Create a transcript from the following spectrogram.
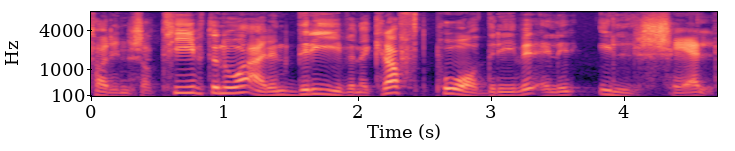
tar initiativ til noe, er en drivende kraft, pådriver eller ildsjel.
